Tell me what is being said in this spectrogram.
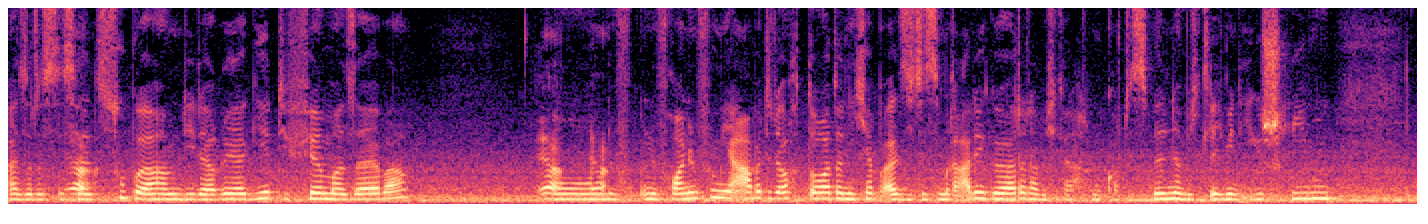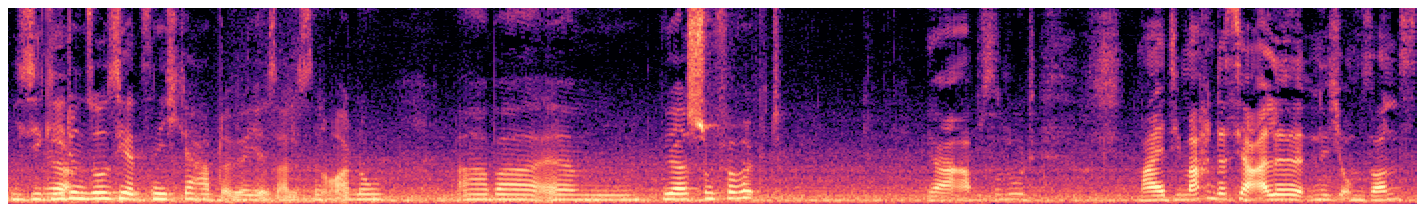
Also das ist Ja. halt super, haben die da reagiert, die Firma selber. Ja, Und ja. eine- Freundin von mir arbeitet auch dort und ich habe, als ich das im Radio gehört habe, habe ich gedacht, um Gottes Willen, habe ich gleich mit ihr geschrieben, wie sie Ja. geht und so. Sie hat es nicht gehabt, aber hier ist alles in Ordnung. Aber ähm, ja, ist schon verrückt. ja, absolut. Mei, die machen das ja alle nicht umsonst.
